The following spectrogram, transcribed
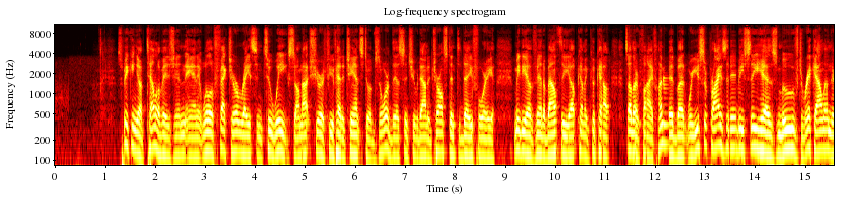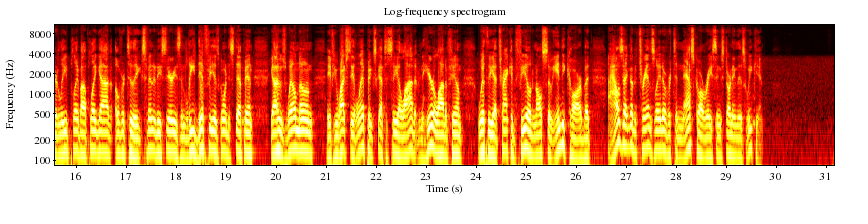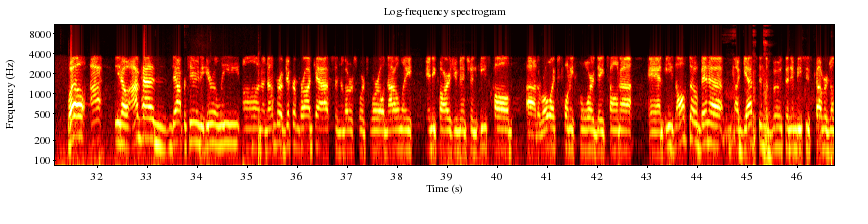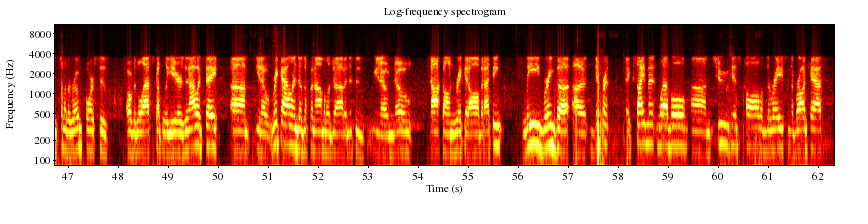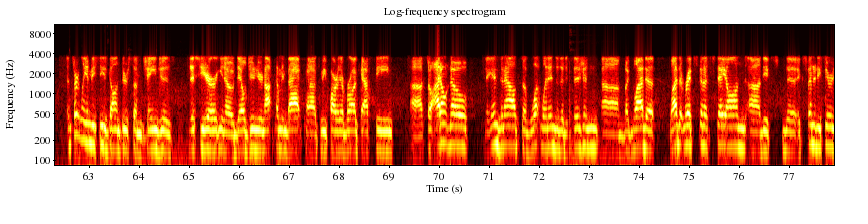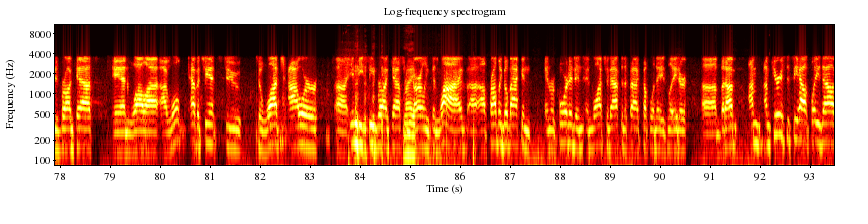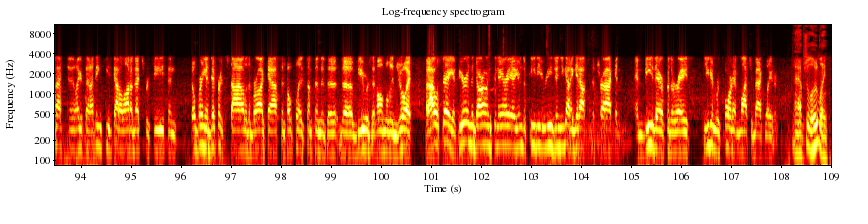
Speaking of television, and it will affect your race in two weeks, so I'm not sure if you've had a chance to absorb this since you were down in Charleston today for a media event about the upcoming Cookout Southern 500. But were you surprised that NBC has moved Rick Allen, their lead play-by-play guy, over to the Xfinity Series, and Leigh Diffey is going to step in, guy who's well known. If you watch the Olympics, got to see a lot of and hear a lot of him with the uh, track and field and also IndyCar. But how's that going to translate over to NASCAR racing starting this weekend? Well, I you know I've had the opportunity to hear Leigh on a number of different broadcasts in the motorsports world. Not only IndyCar, as you mentioned, he's called uh, the Rolex 24 Daytona, and he's also been a, a guest in the booth in NBC's coverage on some of the road courses over the last couple of years. And I would say, um, you know, Rick Allen does a phenomenal job, and this is you know no knock on Rick at all, but I think Leigh brings a, a different excitement level um, to his call of the race and the broadcast. And certainly NBC has gone through some changes this year. You know, Dale Jr. not coming back uh, to be part of their broadcast team. Uh, so I don't know the ins and outs of what went into the decision, um, but glad to glad that Rick's going to stay on uh, the the Xfinity Series broadcast. And while I, I won't have a chance to to watch our uh, NBC broadcast from right. Darlington live, uh, I'll probably go back and and record it and, and watch it after the fact a couple of days later. Uh, but I'm I'm I'm curious to see how it plays out. I, like I said, I think he's got a lot of expertise and he'll bring a different style to the broadcast, and hopefully it's something that the the viewers at home will enjoy. But I will say, if you're in the Darlington area, you're in the Pee Dee region, you got to get out to the track and and be there for the race. You can record it and watch it back later. Absolutely.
